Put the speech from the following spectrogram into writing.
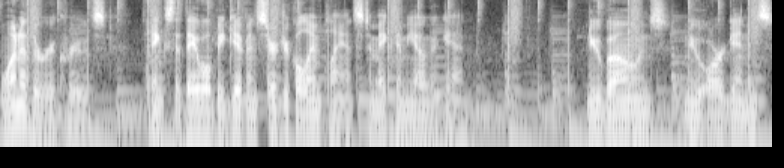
One of the recruits thinks that they will be given surgical implants to make them young again. New bones, new organs,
